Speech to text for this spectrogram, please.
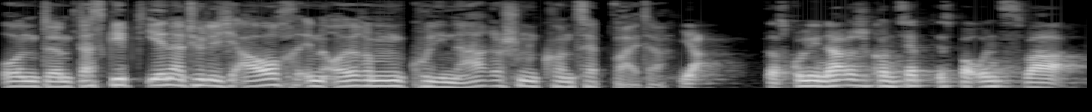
und ähm, das gebt ihr natürlich auch in eurem kulinarischen Konzept weiter. Ja, das kulinarische Konzept ist bei uns zwar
